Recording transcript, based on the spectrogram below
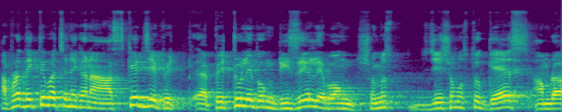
আপনারা দেখতে পাচ্ছেন এখানে আজকের যে পেট- পেট্রোল এবং ডিজেল এবং সমস্ত যে সমস্ত গ্যাস আমরা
